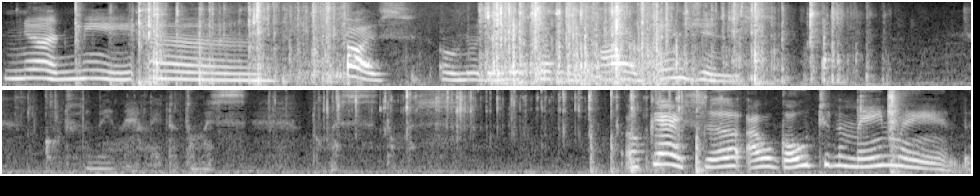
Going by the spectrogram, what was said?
Not me. Um. Oh no, they mixed up the fire engines. Go. Okay, sir, I will go to the mainland.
